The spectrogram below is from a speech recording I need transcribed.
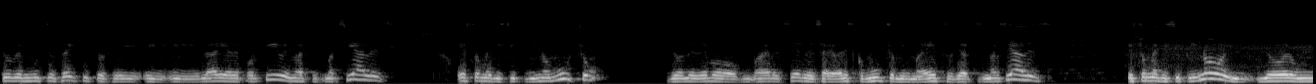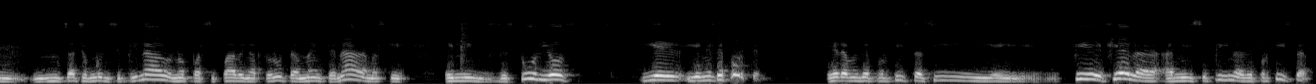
Tuve muchos éxitos en, en el área deportiva, en artes marciales. Eso me disciplinó mucho yo le debo agradecer, les agradezco mucho a mis maestros de artes marciales. Eso me disciplinó y yo era un, muchacho muy disciplinado, no participaba en absolutamente nada más que en mis estudios y, en el deporte. Era un deportista así, eh, fiel, a, mi disciplina deportista,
